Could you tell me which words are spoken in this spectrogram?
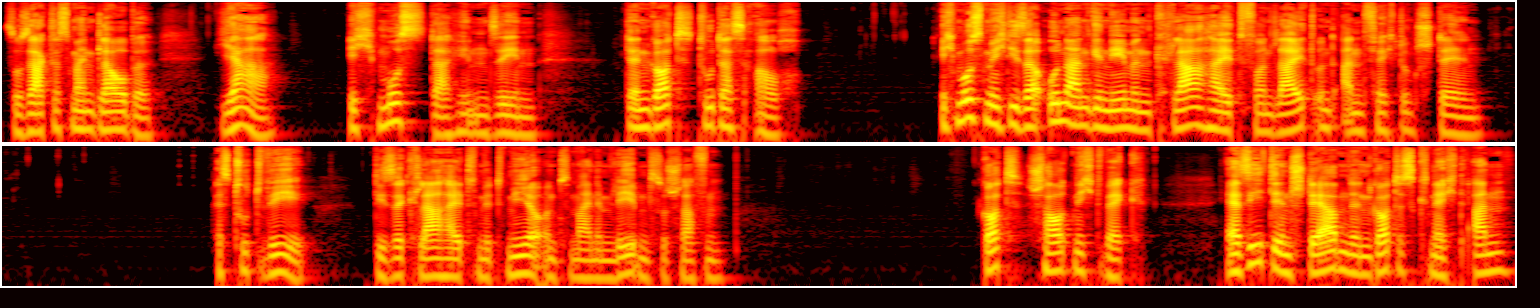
so sagt es mein Glaube. Ja, ich muss dahin sehen, denn Gott tut das auch. Ich muss mich dieser unangenehmen Klarheit von Leid und Anfechtung stellen. Es tut weh, diese Klarheit mit mir und meinem Leben zu schaffen. Gott schaut nicht weg. Er sieht den sterbenden Gottesknecht an,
